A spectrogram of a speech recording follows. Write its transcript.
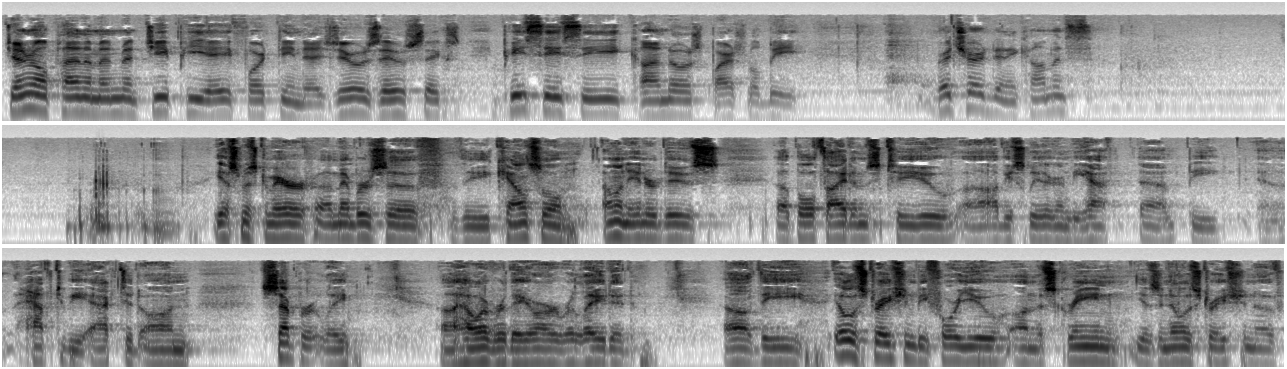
General Plan Amendment GPA 14-006, PCC condos parcel B. Richard, any comments? Yes, Mr. Mayor, uh, members of the council, I want to introduce uh, both items to you. Uh, obviously, they're going to be have, uh, be uh, have to be acted on separately. Uh, however, they are related. Uh, the illustration before you on the screen is an illustration of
